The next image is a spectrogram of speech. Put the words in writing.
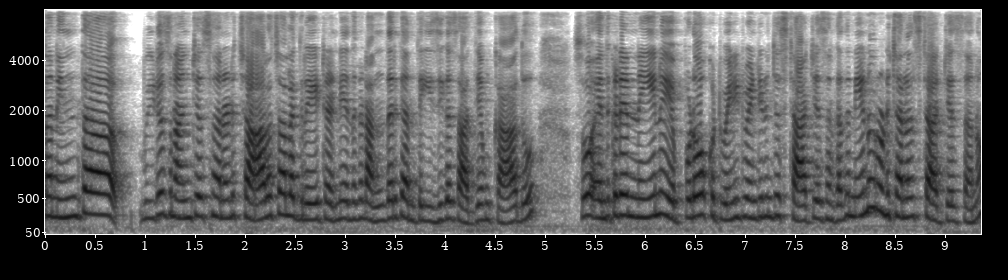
తను ఇంత వీడియోస్ రన్ చేస్తున్నారంటే చాలా చాలా గ్రేట్ అండి. ఎందుకంటే అందరికీ అంత ఈజీగా సాధ్యం కాదు. సో ఎందుకంటే నేను ఎప్పుడో ఒక ట్వంటీ ట్వంటీ నుంచి స్టార్ట్ చేశాను కదా నేను రెండు ఛానల్స్ స్టార్ట్ చేశాను.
